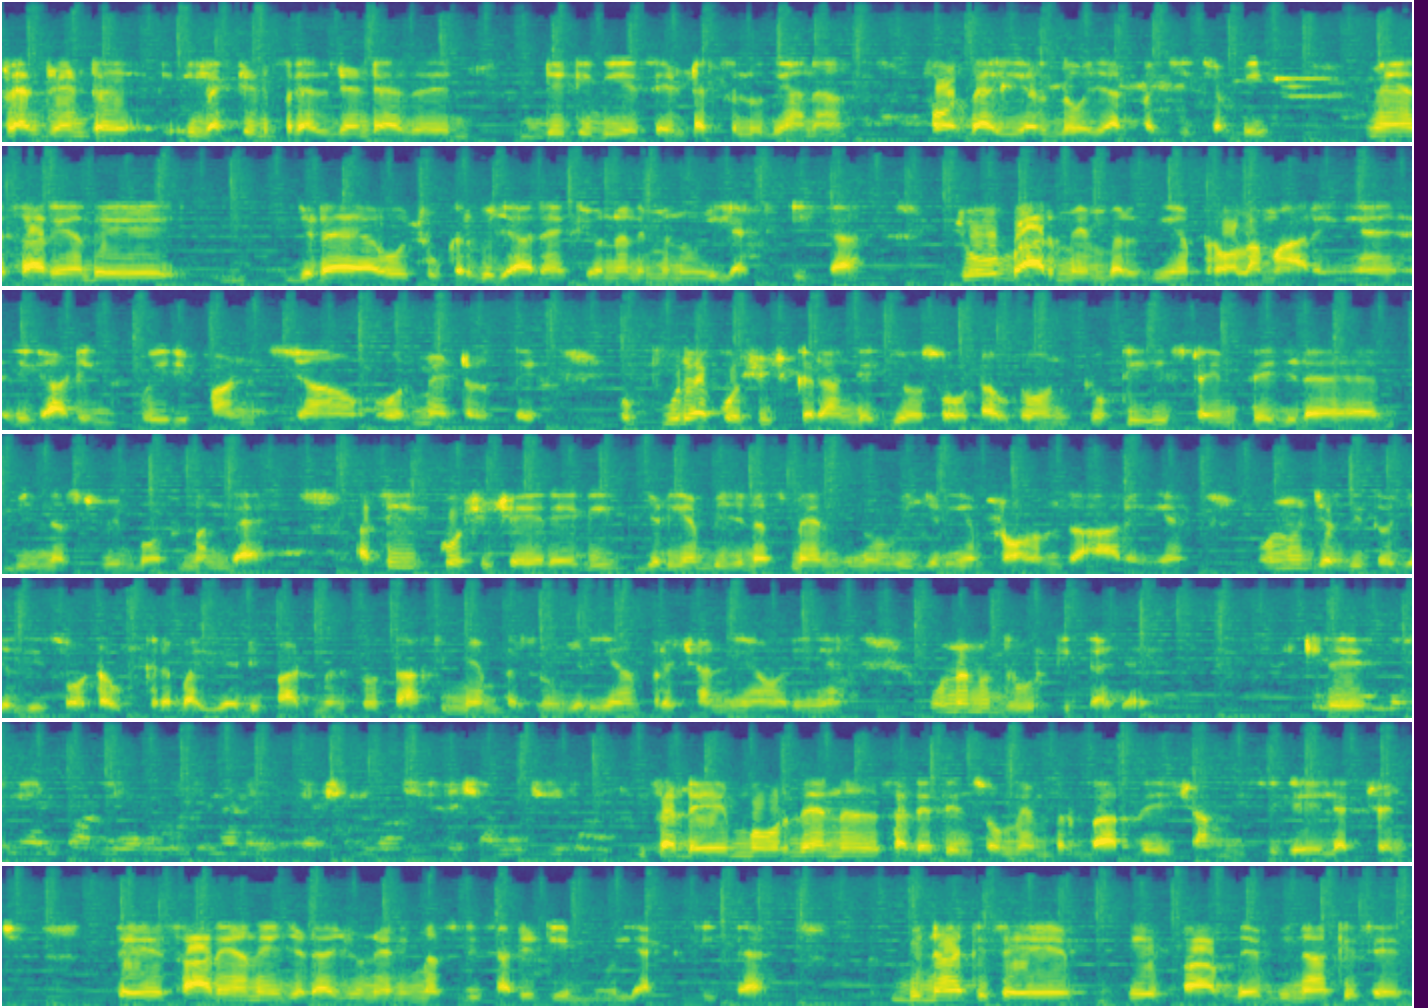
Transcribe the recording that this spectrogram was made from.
president elected president as a DTBA sale tax Ludhiana for the year 2025-26 ਮੈਂ ਸਾਰਿਆਂ ਦੇ ਜਿਹੜਾ ਹੈ ਉਹ ਸ਼ੁਕਰਗੁਜ਼ਾਰ ਹਾਂ ਕਿ ਉਹਨਾਂ ਨੇ ਮੈਨੂੰ ਇਲੈਕਟ ਕੀਤਾ। ਜੋ ਬਾਰ ਮੈਂਬਰਸ ਦੀਆਂ ਪ੍ਰੋਬਲਮ ਆ ਰਹੀਆਂ ਰਿਗਾਰਡਿੰਗ ਕੋਈ ਰਿਫੰਡਸ ਜਾਂ ਹੋਰ ਮੈਟਰਸ ਤੇ, ਉਹ ਪੂਰਾ ਕੋਸ਼ਿਸ਼ ਕਰਾਂਗੇ ਕਿ ਉਹ ਸੌਟ ਆਊਟ ਹੋਣ, ਕਿਉਂਕਿ ਇਸ ਟਾਈਮ ਤੇ ਜਿਹੜਾ ਹੈ ਬਿਜ਼ਨਸ ਵੀ ਬਹੁਤ ਮੰਦਾ ਹੈ। ਅਸੀਂ ਕੋਸ਼ਿਸ਼ ਇਹ ਰਹੇਗੀ, ਜਿਹੜੀਆਂ ਬਿਜ਼ਨਸਮੈਨ ਨੂੰ ਵੀ ਜਿਹੜੀਆਂ ਪ੍ਰੋਬਲਮਸ ਆ ਰਹੀਆਂ, ਉਹਨੂੰ ਜਲਦੀ ਤੋਂ ਜਲਦੀ ਸੌਟ ਆਊਟ ਕਰਵਾਈਏ ਡਿਪਾਰਟਮੈਂਟ ਤੋਂ, ਤਾਂ ਕਿ ਮੈਂਬਰਸ ਨੂੰ ਜਿਹੜੀਆਂ ਪਰੇਸ਼ਾਨੀਆਂ ਹੋ ਰਹੀਆਂ, ਉਹਨਾਂ ਨੂੰ ਦੂਰ ਕੀਤਾ ਜਾਏ। ਕਿੰਨੇ ਮੈਂਬਰ ਨੇ ਪਾਰਲੀਆਂ ਨੇ ਜਿਨ੍ਹਾਂ ਨੇ ਇਲੈਕਸ਼ਨ ਵਿੱਚ ਸ਼ਾਮਿਲ ਸੀ ਸਾਡੇ ਮੋਰ ਦੈਨ 350 ਮੈਂਬਰ ਬਾਹਰ ਦੇ ਸ਼ਾਮਿਲ ਸੀਗੇ ਇਲੈਕਸ਼ਨ 'ਚ ਤੇ ਸਾਰਿਆਂ ਨੇ ਜਿਹੜਾ ਯੂਨੈਨਿਮਸਲੀ ਸਾਡੀ ਟੀਮ ਨੂੰ ਇਲੈਕਟ ਕੀਤਾ। ਬਿਨਾਂ ਕਿਸੇ ਭੇਦਭਾਵ ਦੇ, ਬਿਨਾਂ ਕਿਸੇ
